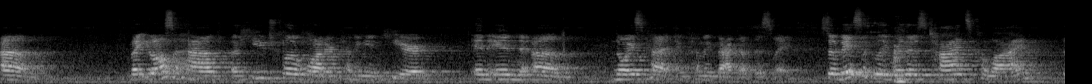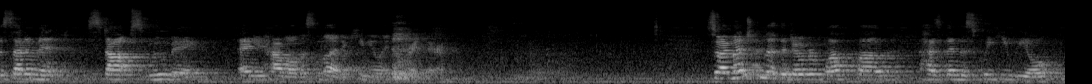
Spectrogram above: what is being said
Um, but you also have a huge flow of water coming in here and in um, Noyes cut and coming back up this way. So basically, where those tides collide, the sediment stops moving and you have all this mud accumulating right there. So I mentioned that the Dover Bluff Club has been the squeaky wheel.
